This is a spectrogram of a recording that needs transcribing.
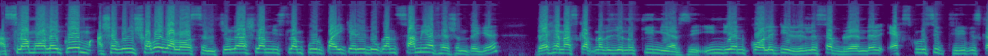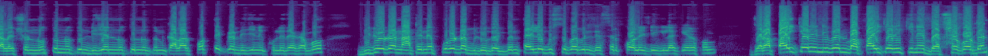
আসসালামু আলাইকুম। আশা করি সবাই ভালো আছেন। চলে আসলাম ইসলামপুর পাইকারি দোকান সামিয়া ফ্যাশন থেকে। দেখেন আজকে আপনাদের জন্য কি নিয়ে আসছি? ইন্ডিয়ান কোয়ালিটি রিলেসা ব্র্যান্ডের এক্সক্লুসিভ থ্রি পিস কালেকশন নতুন নতুন ডিজাইন নতুন নতুন কালার প্রত্যেকটা ডিজাইনে খুলে দেখাবো। ভিডিওটা না টেনে পুরোটা ভিডিও দেখবেন, তাইলে বুঝতে পারবেন ড্রেসের কোয়ালিটি গুলা কীরকম। যারা পাইকারি নেবেন বা পাইকারি কিনে ব্যবসা করবেন,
